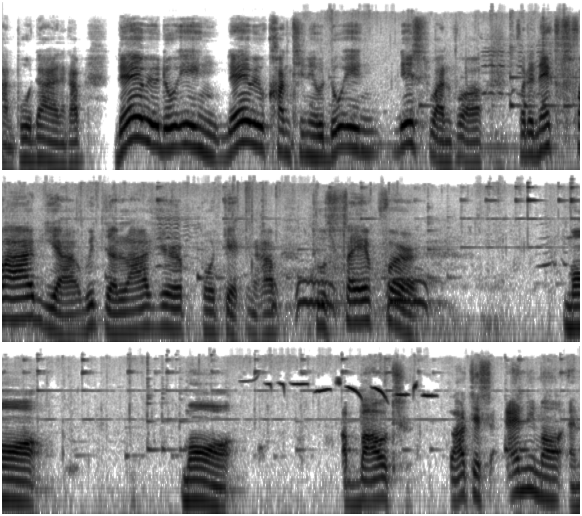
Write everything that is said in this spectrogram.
หันพูดได้นะครับ they will doing they will continue doing this one for for the next five year with the larger project นะครับ to safer more more about largest animal and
